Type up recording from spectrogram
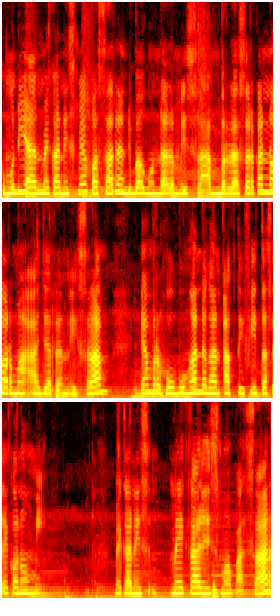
Kemudian mekanisme pasar yang dibangun dalam Islam berdasarkan norma ajaran Islam yang berhubungan dengan aktivitas ekonomi mekanisme, mekanisme pasar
